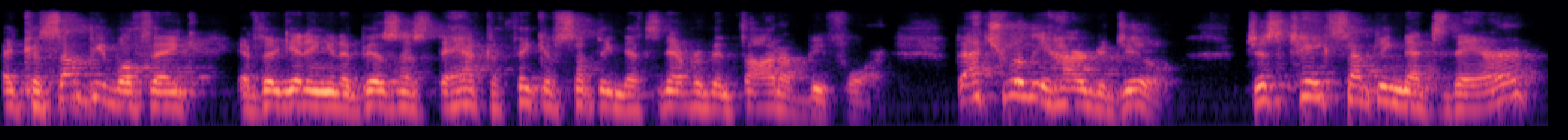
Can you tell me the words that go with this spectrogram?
because some people think if they're getting into business, they have to think of something that's never been thought of before. That's really hard to do. Just take something that's there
